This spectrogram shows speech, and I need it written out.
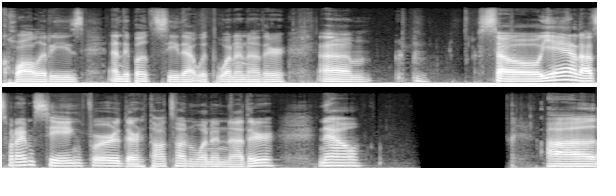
qualities and they both see that with one another. Um, So, yeah, that's what I'm seeing for their thoughts on one another. Now, uh,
